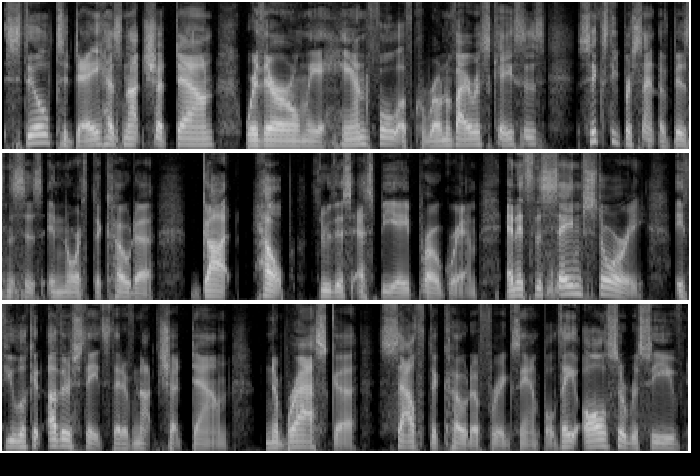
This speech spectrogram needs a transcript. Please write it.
still today has not shut down, where there are only a handful of coronavirus cases, 60% of businesses in North Dakota got help through this SBA program. And it's the same story if you look at other states that have not shut down. Nebraska, South Dakota, for example, they also received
